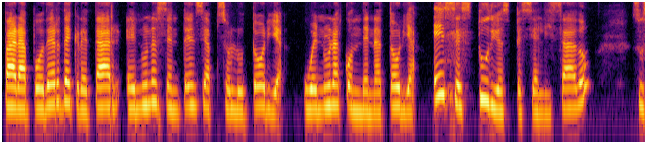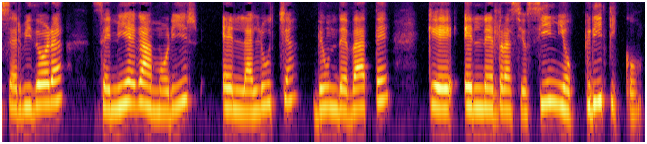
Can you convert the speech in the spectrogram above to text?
para poder decretar en una sentencia absolutoria o en una condenatoria ese estudio especializado, su servidora se niega a morir en la lucha de un debate que en el raciocinio crítico,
